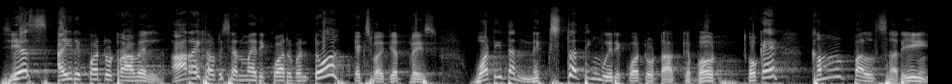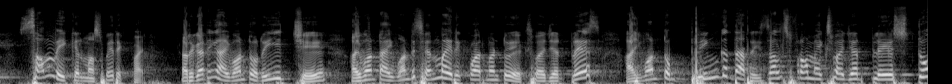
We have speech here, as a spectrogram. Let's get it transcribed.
Yes, I require to travel, or I have to send my requirement to XYZ place. What is the next thing we require to talk about? Okay, compulsory, some vehicle must be required. Regarding I want to reach, eh, I want I want to send my requirement to XYZ place. I want to bring the results from XYZ place to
